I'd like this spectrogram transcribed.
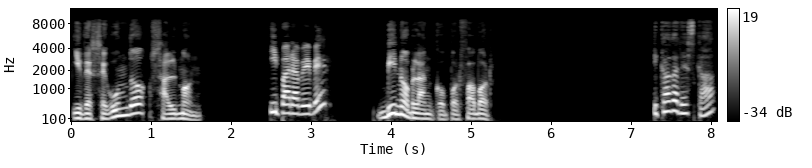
y de segundo salmón. ¿Y para beber? Vino blanco, por favor. う。いかがですか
